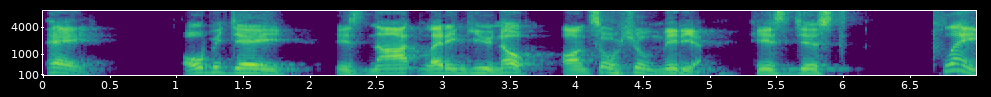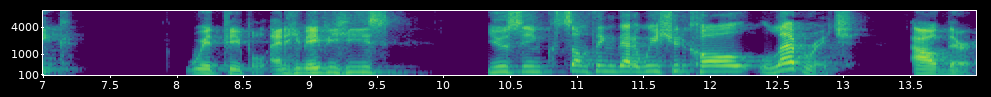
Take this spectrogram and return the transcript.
hey, OBJ is not letting you know on social media. He's just playing with people. And he maybe he's using something that we should call leverage out there.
